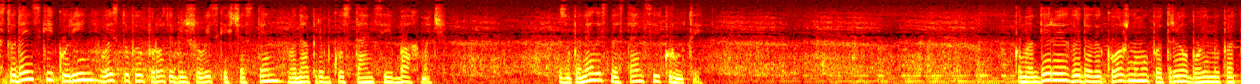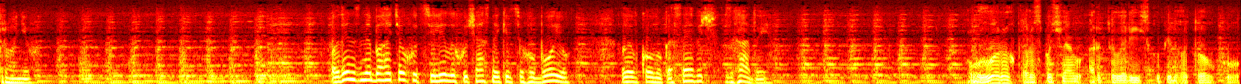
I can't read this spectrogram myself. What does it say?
студентський курінь виступив проти більшовицьких частин в напрямку станції Бахмач. Зупинились на станції Крути. Командири видали кожному по три обойми патронів. Один з небагатьох уцілілих учасників цього бою, Левко Лукасевич, згадує. Ворог розпочав артилерійську підготовку,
